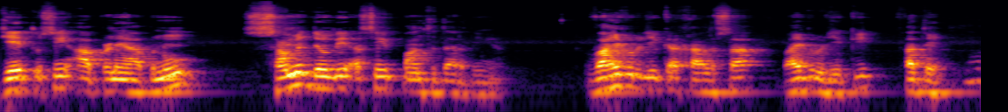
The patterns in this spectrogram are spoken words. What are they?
ਜੇ ਤੁਸੀਂ ਆਪਣੇ ਆਪ ਨੂੰ ਸਮਝਦੇ ਹੋ ਵੀ ਅਸੀਂ ਪੰਥ ਦਰਦੀ ਹਾਂ। ਵਾਹਿਗੁਰੂ ਜੀ ਕਾ ਖਾਲਸਾ, ਵਾਹਿਗੁਰੂ ਜੀ ਕੀ ਫਤਿਹ।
